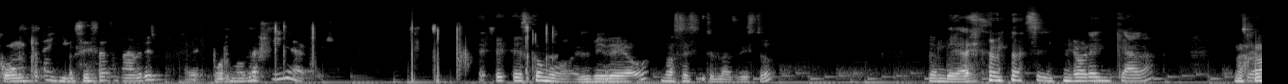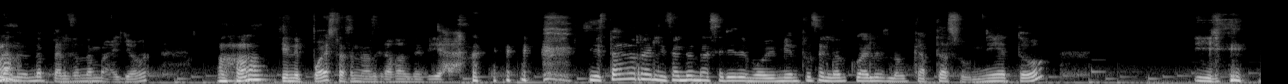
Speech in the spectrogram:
compra y usa esas madres para ver pornografía, güey. E, e, es como el video, no sé si tú lo has visto, donde hay una señora en cada, una persona mayor, tiene puestas unas gafas de vieja. y está realizando una serie de movimientos en los cuales lo capta su nieto. Y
